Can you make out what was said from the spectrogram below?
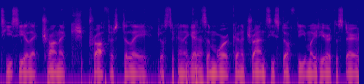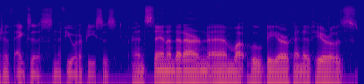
TC Electronic Profit Delay just to kind of Okay. get some more kind of trancy stuff that you might hear at the start of Exodus and a few other pieces. And staying on that, Aaron, um, what who would be your kind of heroes?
